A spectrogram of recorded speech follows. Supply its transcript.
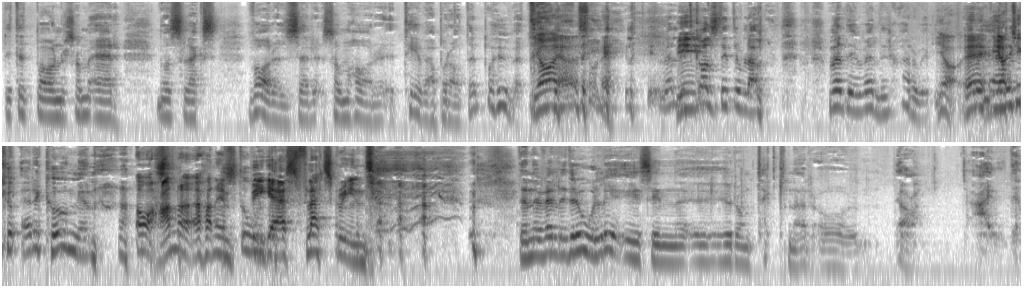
litet barn som är någon slags varelser som har tv-apparater på huvudet. Ja, jag såg det. det är väldigt Vi- konstigt ibland. Men det är väldigt charmigt. Ja, eh, är, det, tyck- är det kungen? Ja, han, har- han är en Stor. big ass flat screen. Den är väldigt rolig i sin, eh, hur de tecknar och, ja. Det är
